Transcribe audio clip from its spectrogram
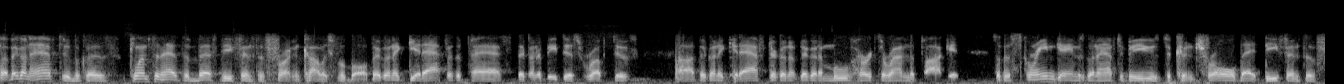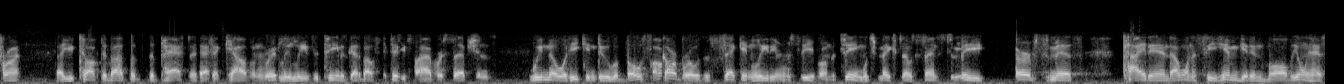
So they're going to have to because Clemson has the best defensive front in college football. They're going to get after the pass. They're going to be disruptive. Uh, they're going to get after. Gonna, they're going to move Hurts around the pocket. So the screen game is going to have to be used to control that defensive front. Uh, you talked about the, the pass that Calvin Ridley leads the team. He's got about 55 receptions. We know what he can do. But Bo Scarborough is the second leading receiver on the team, which makes no sense to me. Irv Smith, tight end. I want to see him get involved. He only has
